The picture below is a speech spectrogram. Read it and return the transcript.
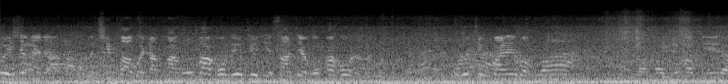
尾上来啦，七百塊、六百、五百块，你要招一三隻五百块啦。你上班的無？你冇接啦。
